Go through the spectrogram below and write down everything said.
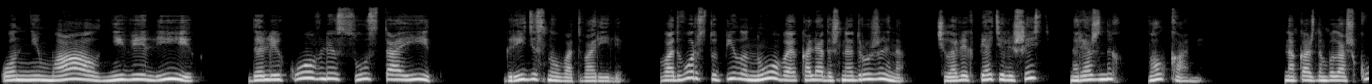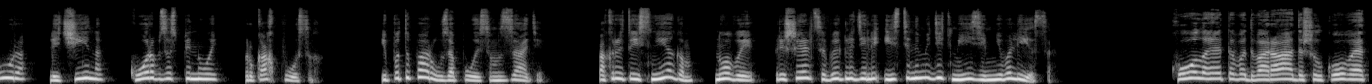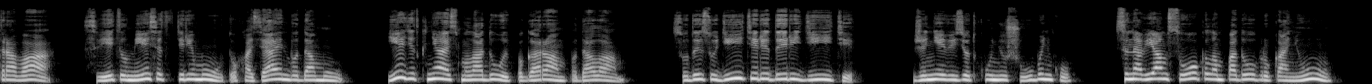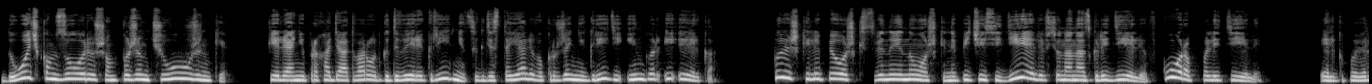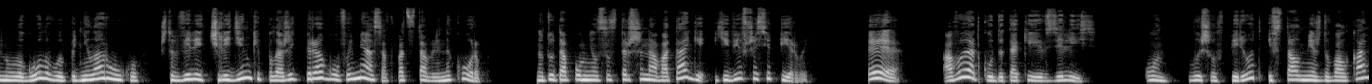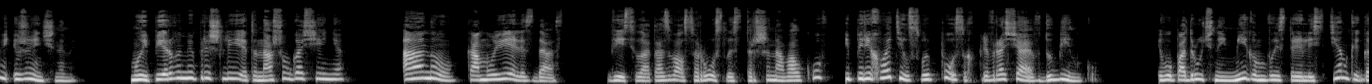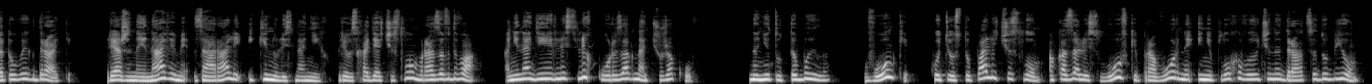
Он не мал, не велик, далеко в лесу стоит. Гриди снова отворили. Во двор вступила новая колядочная дружина. Человек пять или шесть, наряженных волками. На каждом была шкура, личина, короб за спиной, в руках посох. И по топору за поясом сзади. Покрытые снегом, новые пришельцы выглядели истинными детьми зимнего леса. Кола этого двора да шелковая трава, светил месяц в терему, то хозяин во дому. Едет князь молодой по горам, по долам. Суды судите, ряды рядите. Жене везет куню шубоньку, сыновьям соколом по добру коню, дочкам зорюшам по жемчужинке. Пели они, проходя от ворот к двери гридницы, где стояли в окружении Гриди Ингвар и Эльга. Пышки, лепешки, свиные ножки, на печи сидели, все на нас глядели, в короб полетели. Эльга повернула голову и подняла руку, чтобы велеть челединке положить пирогов и мяса в подставленный короб. Но тут опомнился старшина в атаге, явившийся первый. «Э, а вы откуда такие взялись?» Он вышел вперед и встал между волками и женщинами. «Мы первыми пришли, это наше угощение». «А ну, кому Велес даст?» Весело отозвался рослый старшина волков и перехватил свой посох, превращая в дубинку. Его подручные мигом выстроили стенкой, готовые к драке. Ряженые навями заорали и кинулись на них, превосходя числом раза в два. Они надеялись легко разогнать чужаков. Но не тут-то было. Волки, хоть и уступали числом, оказались ловки, проворны и неплохо выучены драться дубьем.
